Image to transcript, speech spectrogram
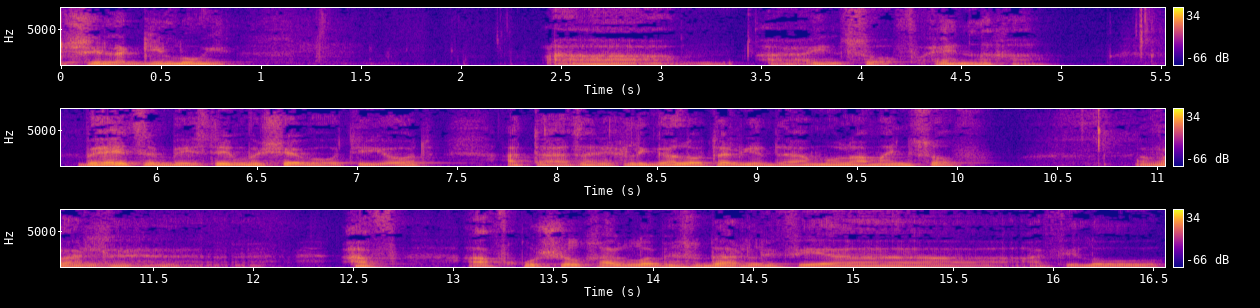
של הגילוי האינסוף, אין לך. בעצם ב-27 אותיות אתה צריך לגלות על ידם עולם האינסוף. אבל אה, אף, אף חוש שלך לא מסודר לפי אפילו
